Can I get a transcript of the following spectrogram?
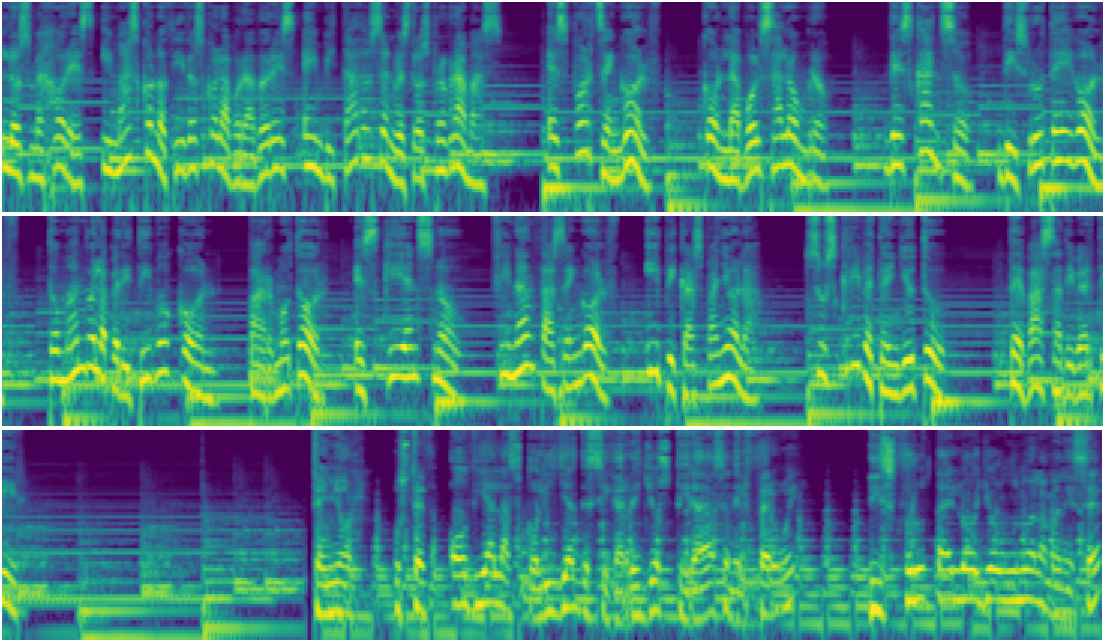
Los mejores y más conocidos colaboradores e invitados en nuestros programas. Sports en Golf, con la bolsa al hombro. Descanso, disfrute y golf, tomando el aperitivo con Par Motor, Ski and Snow, Finanzas en Golf, Hípica Española. Suscríbete en YouTube. Te vas a divertir. Señor, ¿usted odia las colillas de cigarrillos tiradas en el fairway? ¿Disfruta el hoyo uno al amanecer?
